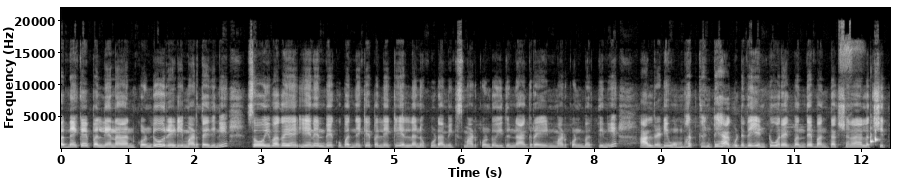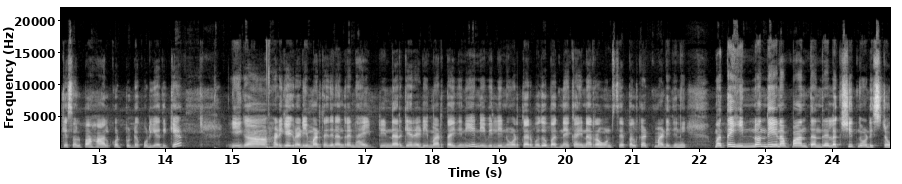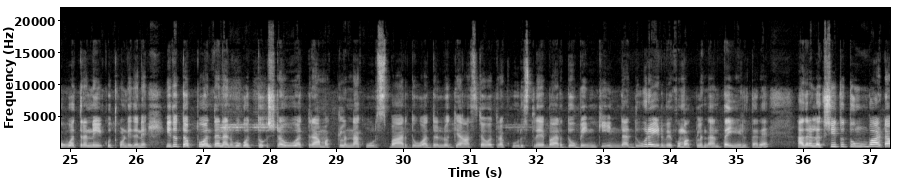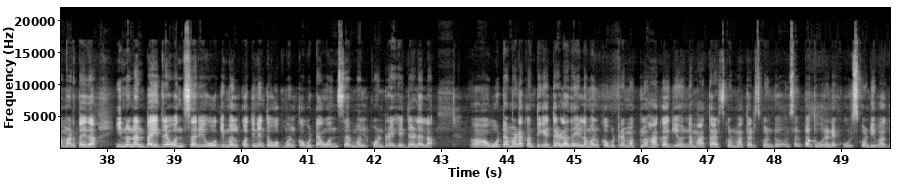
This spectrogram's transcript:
ಬದನೆಕಾಯಿ ಪಲ್ಯನ ಅಂದ್ಕೊಂಡು ರೆಡಿ ಮಾಡ್ತಾಯಿದ್ದೀನಿ ಸೊ ಇವಾಗ ಏನೇನು ಬೇಕು ಬದನೆಕಾಯಿ ಪಲ್ಯಕ್ಕೆ ಎಲ್ಲನೂ ಕೂಡ ಮಿಕ್ಸ್ ಮಾಡಿಕೊಂಡು ಇದನ್ನು ಗ್ರೈಂಡ್ ಮಾಡ್ಕೊಂಡು ಬರ್ತೀನಿ. ಆಲ್ರೆಡಿ ಒಂಬತ್ತು ಒಂಬತ್ತು ಗಂಟೆ ಆಗಿಬಿಟ್ಟಿದೆ. ಎಂಟೂವರೆಗೆ ಬಂದೆ. ಬಂದ ತಕ್ಷಣ ಲಕ್ಷಿತ್ಗೆ ಸ್ವಲ್ಪ ಹಾಲು ಕೊಟ್ಬಿಟ್ಟು ಕುಡಿಯೋದಕ್ಕೆ. ಈಗ ಅಡುಗೆಗೆ ರೆಡಿ ಮಾಡ್ತಾಯಿದ್ದೀನಿ ಅಂದರೆ ನೈಟ್ ಡಿನ್ನರ್ಗೆ ರೆಡಿ ಮಾಡ್ತಾಯಿದ್ದೀನಿ ನೀವಿಲ್ಲಿ ನೋಡ್ತಾ ಇರ್ಬೋದು ಬದನೆಕಾಯಿನ ರೌಂಡ್ ಸೇಪಲ್ಲಿ ಕಟ್ ಮಾಡಿದ್ದೀನಿ. ಮತ್ತು ಇನ್ನೊಂದು ಏನಪ್ಪ ಅಂತಂದರೆ ಲಕ್ಷಿತ್ ನೋಡಿ ಸ್ಟವ್ ಹತ್ರನೇ ಕೂತ್ಕೊಂಡಿದ್ದಾನೆ. ಇದು ತಪ್ಪು ಅಂತ ನನಗೂ ಗೊತ್ತು. ಸ್ಟವ್ ಹತ್ರ ಮಕ್ಕಳನ್ನ ಕೂರಿಸ್ಬಾರ್ದು ಅದರಲ್ಲೂ ಗ್ಯಾಸ್ ಸ್ಟವ್ ಹತ್ರ ಕೂರಿಸ್ಲೇಬಾರ್ದು ಬೆಂಕಿಯಿಂದ ದೂರ ಇಡಬೇಕು ಮಕ್ಕಳನ್ನ ಅಂತ ಹೇಳ್ತಾರೆ. ಆದರೆ ಲಕ್ಷಿತು ತುಂಬ ಹಠ ಮಾಡ್ತಾಯಿದ್ದ ಇನ್ನು ನಾನು ಬೈದರೆ ಒಂದು ಸರಿ ಹೋಗಿ ಮಲ್ಕೋತೀನಿ ಅಂತ ಹೋಗಿ ಮಲ್ಕೊಬಿಟ್ಟ. ಒಂದು ಸರಿ ಮಲ್ಕೊಂಡ್ರೆ ಹೆದ್ದೇಳಲ್ಲ ಆ, ಊಟ ಮಾಡೋಕ್ಕಂತೂ ಎದ್ದೇಳೋದೇ ಇಲ್ಲ, ಮಲ್ಕೊಬಿಟ್ರೆ ಮಕ್ಕಳು ಹಾಗಾಗಿ ಅವನ್ನ ಮಾತಾಡ್ಸ್ಕೊಂಡು ಮಾತಾಡಿಸ್ಕೊಂಡು ಒಂದು ಸ್ವಲ್ಪ ದೂರನೇ ಕೂರಿಸ್ಕೊಂಡು ಇವಾಗ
